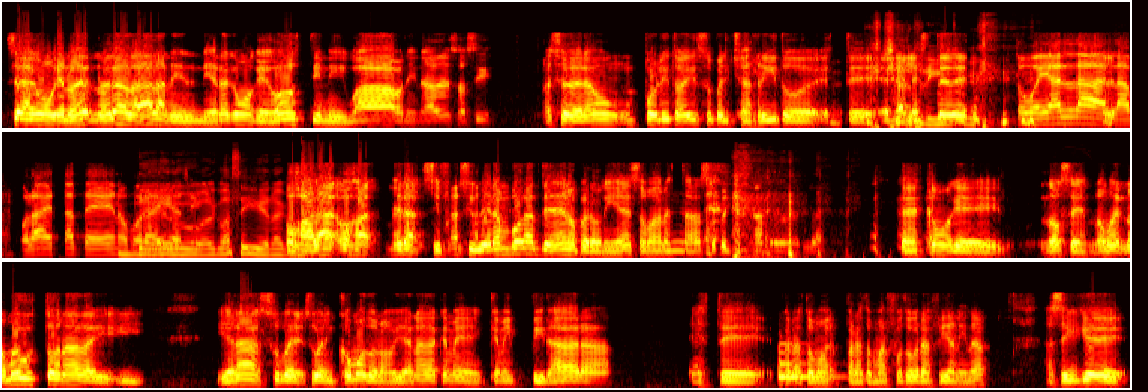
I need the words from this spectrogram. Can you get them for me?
sea, como que no era, no era Dallas, ni, ni era como que Austin, ni wow, ni nada de eso así. Era un, un pueblito ahí súper charrito, este, en el este de, Tú veías la- las bolas estas de heno por ahí, así. o algo así. Era como- Ojalá, ojalá, mira, si, si hubieran bolas de heno, pero ni eso, mano, estaba súper charro, de verdad. O sea, es como que, no sé, no me, no me gustó nada y, y, y era súper súper incómodo, no había nada que me, que me inspirara este, para, tomar, para tomar fotografía ni nada. Así que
